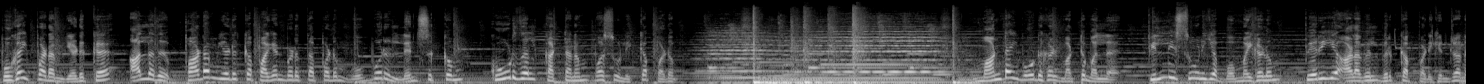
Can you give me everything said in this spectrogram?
புகைப்படம் எடுக்க அல்லது படம் எடுக்க பயன்படுத்தப்படும் ஒவ்வொரு லென்ஸுக்கும் கூடுதல் கட்டணம் வசூலிக்கப்படும். மண்டை ஓடுகள் மட்டுமல்ல பில்லிசூனிய பொம்மைகளும் பெரிய அளவில் விற்கப்படுகின்றன.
